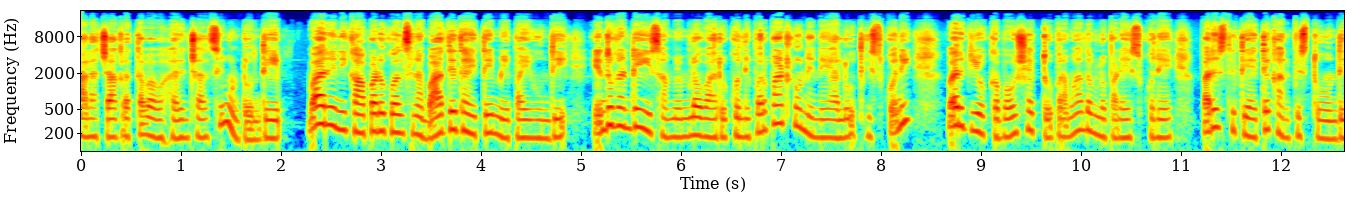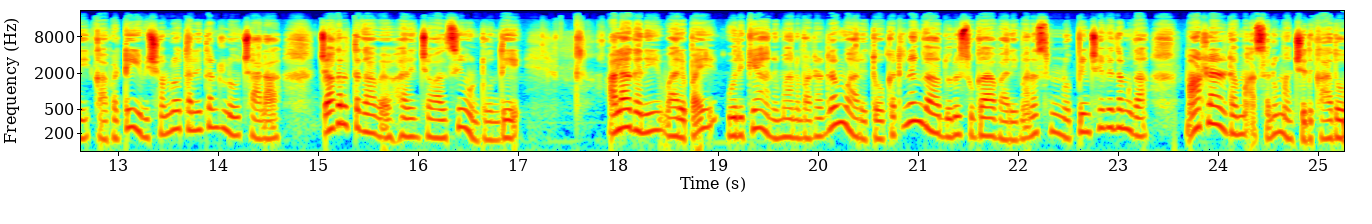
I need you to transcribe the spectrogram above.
చాలా జాగ్రత్త వ్యవహరించాల్సి ఉంటుంది. వారిని కాపాడుకోవాల్సిన బాధ్యత అయితే మీపై ఉంది. ఎందుకంటే ఈ సమయంలో వారు కొన్ని పొరపాట్లు నిర్ణయాలు తీసుకొని వారికి యొక్క భవిష్యత్తు ప్రమాదంలో పడేసుకునే పరిస్థితి అయితే కనిపిస్తూ ఉంది. కాబట్టి ఈ విషయంలో తల్లిదండ్రులు చాలా జాగ్రత్తగా వ్యవహరించవలసి ఉంటుంది. అలాగని వారిపై ఊరికే అనుమానపడడం వారితో కఠినంగా దురుసుగా వారి మనసును నొప్పించే విధంగా మాట్లాడటం అసలు మంచిది కాదు.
